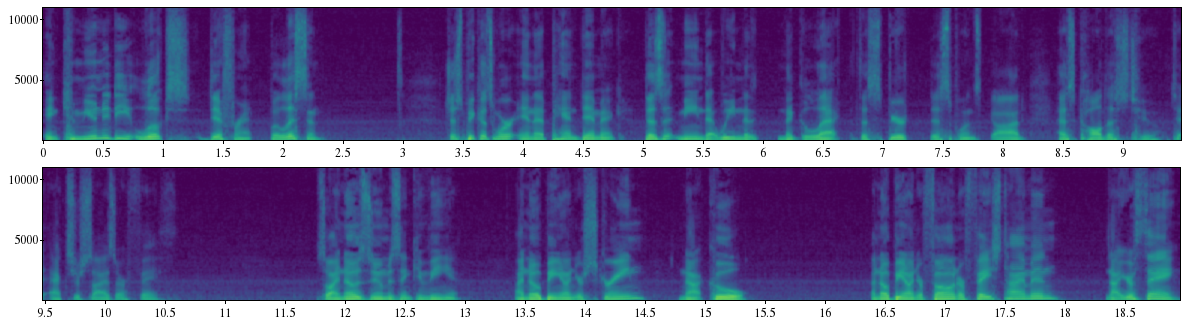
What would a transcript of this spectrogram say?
And community looks different. But listen, just because we're in a pandemic doesn't mean that we ne- neglect the spiritual disciplines God has called us to, to exercise our faith. So I know Zoom is inconvenient. I know being on your screen, not cool. I know being on your phone or FaceTiming, not your thing.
